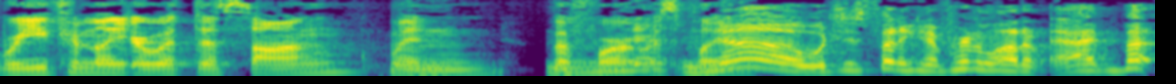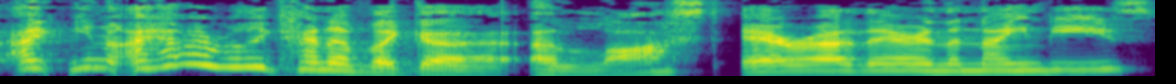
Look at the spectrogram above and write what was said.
Were you familiar with this song when before it was played? No, which is funny. I've heard a lot of, I, but I, you know, I have a really kind of like a, a lost era there in the 90s.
